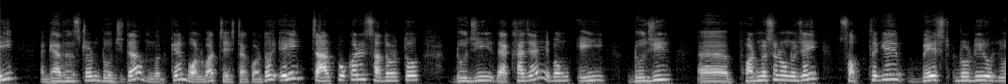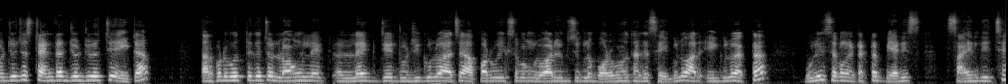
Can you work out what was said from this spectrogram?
এই গ্যাভেনস্টোন ডোজিটা আমাদেরকে বলবার চেষ্টা করে। তো এই চার প্রকারের সাধারণত ডোজি দেখা যায় এবং এই ডোজির ফরমেশন অনুযায়ী সব থেকে বেস্ট ডোজি ডোজি হচ্ছে স্ট্যান্ডার্ড ডোজি হচ্ছে এইটা। তার পরবর্তী হচ্ছে লং লেগ লেগ যে ডোজিগুলো আছে আপার উইক্স এবং লোয়ার উইক্স যেগুলো বড় বড় থাকে সেইগুলো আর এইগুলো একটা বুলিশ এবং এটা একটা বিয়ারিস সাইন দিচ্ছে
